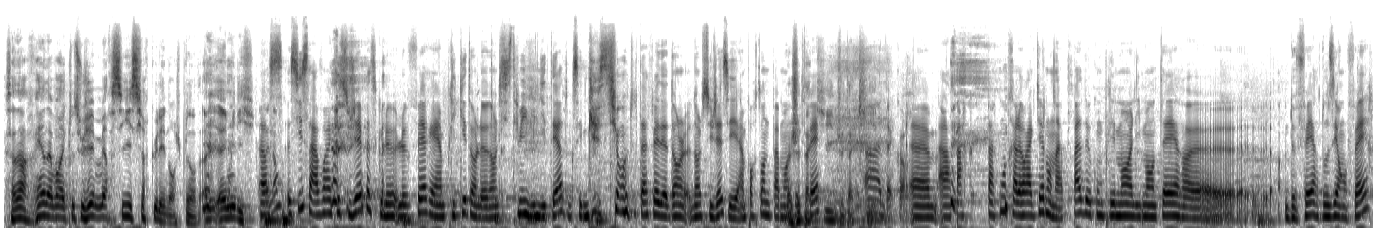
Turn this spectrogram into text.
Ça n'a rien à voir avec le sujet. Merci, circuler. Non, je plaisante. Allez, Émilie. Alors, c- si, ça a à voir avec le sujet, parce que le, le fer est impliqué dans le, dans le système immunitaire, donc c'est une question tout à fait dans le, dans le sujet. C'est important de ne pas manquer Je de fer. taquine, je taquine. Ah, d'accord. Euh, alors par, par contre, à l'heure actuelle, on n'a pas de complément alimentaire euh, de fer dosé en fer.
